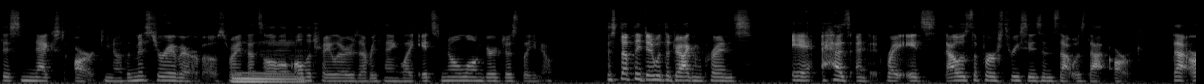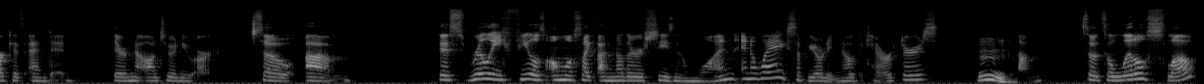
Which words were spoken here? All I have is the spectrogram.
this next arc. You know, the mystery of Aaravos, right? That's all. Mm. All the trailers, everything. Like, it's no longer just the you know, the stuff they did with the Dragon Prince. It has ended, right? It's that was the first three seasons. That was that arc. That arc has ended. They're on to a new arc. So, um, this really feels almost like another season one in a way, except we already know the characters. Hmm. Um, so it's a little slow.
